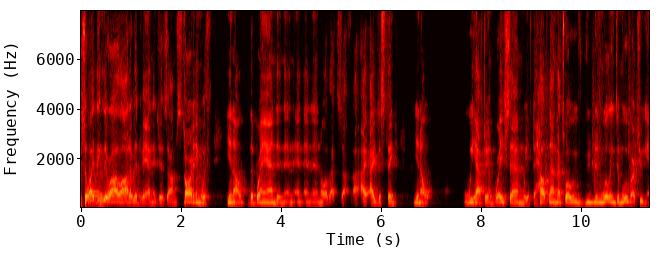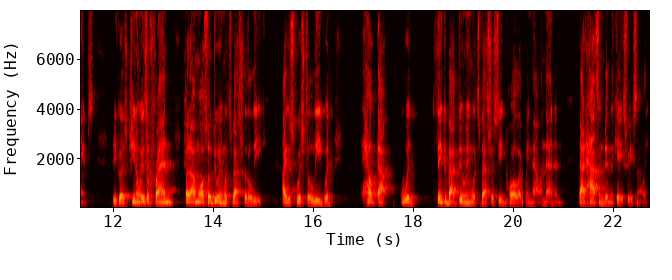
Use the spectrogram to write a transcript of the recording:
So I think there are a lot of advantages. Um, starting with you know the brand and and and and all that stuff. I, I just think you know we have to embrace them. We have to help them. That's why we've, we've been willing to move our two games because Gino is a friend, but I'm also doing what's best for the league. I just wish the league would help out, would think about doing what's best for Seton Hall every now and then, and that hasn't been the case recently.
